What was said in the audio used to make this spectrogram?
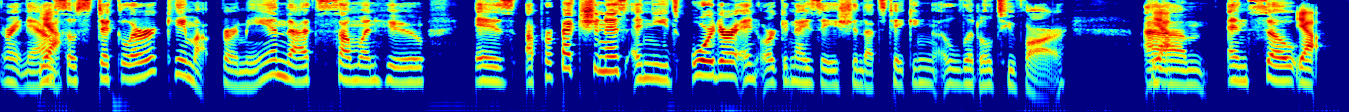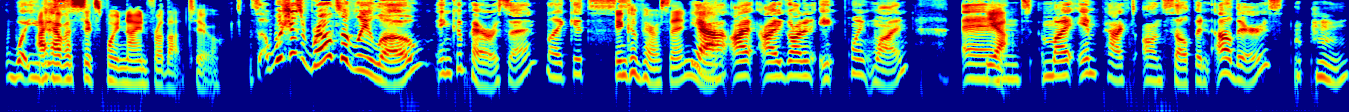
right now. Yeah. So Stickler came up for me, and that's someone who is a perfectionist and needs order and organization that's taking a little too far. Yeah. Um, and so Yeah. What you I have a 6.9 for that too. so- which is relatively low in comparison. Like it's In comparison, yeah, yeah. I, I got an 8.1 and my impact on self and others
